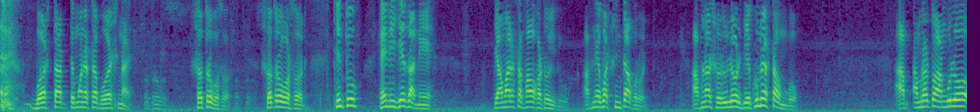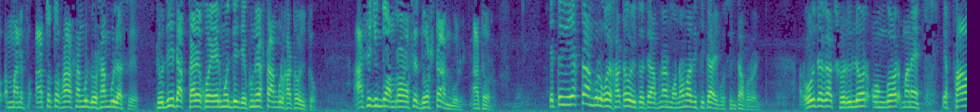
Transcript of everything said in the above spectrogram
বয়স তার তেমন একটা বয়স নাই। সতেরো বছর। সতেরো বছর। কিন্তু হে নিজে জানে যে আমার একটা ফাও খাটো হয়ে যাব। আপনি একবার চিন্তা করেন। আপনার শরীরের যে কোনো একটা অঙ্গ। আমরা তো আঙ্গুলও মানে আত তো ফার্স্ট আঙ্গুল দশ আঙ্গুল আছে। যদি ডাক্তারে কয়, এর মধ্যে যে কোনো একটা আঙ্গুল খাটো হইতো। আছে কিন্তু আমরা আছে দশটা আঙ্গুল, আতর। এতে একটা আঙ্গুল কয় খাটো হইতো, তে আপনার মনের মাঝে খিতে আইব চিন্তা করেন। আর ওই জায়গাত শরীরের অঙ্গর মানে ফাও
